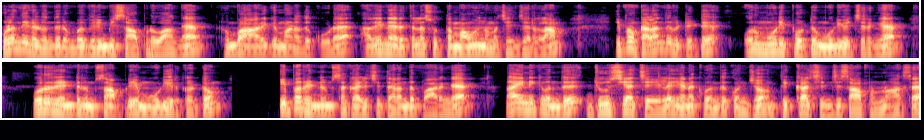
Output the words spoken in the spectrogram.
குழந்தைகள் வந்து ரொம்ப விரும்பி சாப்பிடுவாங்க. ரொம்ப ஆரோக்கியமானது கூட. அதே நேரத்தில் சுத்தமாகவும் நம்ம செஞ்சிடலாம். இப்போ கலந்து விட்டுட்டு ஒரு மூடி போட்டு மூடி வச்சுருங்க. ஒரு ரெண்டு நிமிஷம் அப்படியே மூடி இருக்கட்டும். இப்போ ரெண்டு நிமிஷம் கழித்து திறந்து பாருங்கள் நான் இன்றைக்கி வந்து ஜூஸியாக செய்யலை. எனக்கு வந்து கொஞ்சம் திக்காக செஞ்சு சாப்பிட்ணுன்னு ஆசை.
